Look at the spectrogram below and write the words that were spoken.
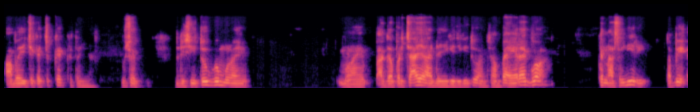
sampai dicekek-cekek katanya. Buset. dari situ gue mulai mulai agak percaya adanya gitu-gituan. Sampai akhirnya gue kena sendiri tapi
